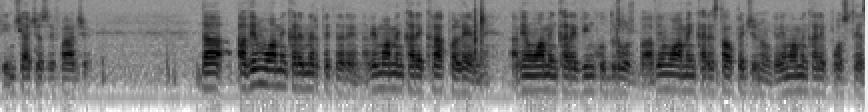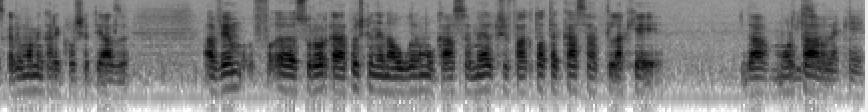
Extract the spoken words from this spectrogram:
din ceea ce se face. Dar avem oameni care merg pe teren, avem oameni care crapă lemne, avem oameni care vin cu drujba, avem oameni care stau pe genunchi, avem oameni care postesc, avem oameni care croșetează. Avem uh, surori care atunci când inaugurăm o casă merg și fac toată casa la cheie. Da, mortar. La cheie.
